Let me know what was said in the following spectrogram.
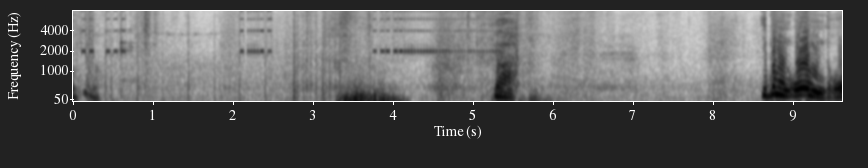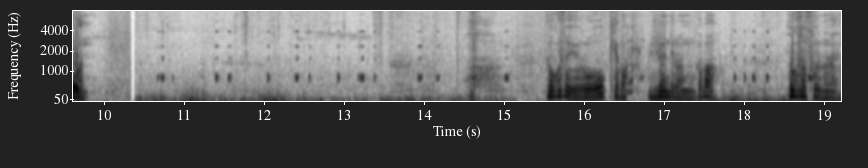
어디야? 야. 이번엔 5원입니다, 5원. 여기서 이렇게 막 밀려 내려왔는가 봐. 여기서 소리가 나요.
